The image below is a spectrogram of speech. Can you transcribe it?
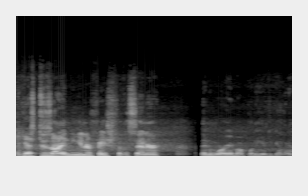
I guess design the interface for the center, then worry about putting it together.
